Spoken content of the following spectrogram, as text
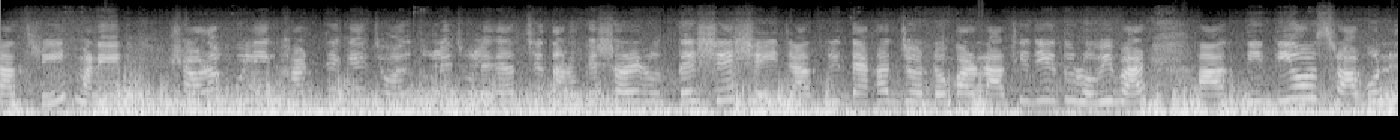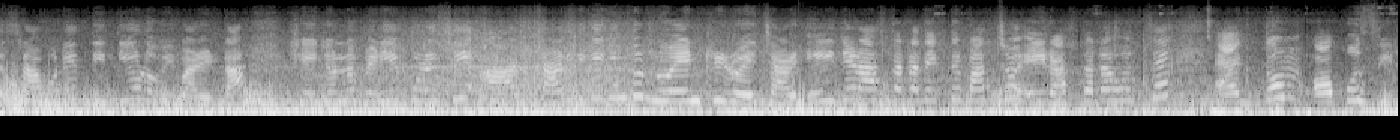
যাত্রী মানে শেওড়াফুলি ঘাট থেকে জল তুলে চলে যাচ্ছে তারকেশ্বরের উদ্দেশ্যে সেই যাত্রী দেখার জন্য। কারণ আজকে যেহেতু রবিবার, আর দ্বিতীয় শ্রাবণ, শ্রাবণের দ্বিতীয় রবিবার এটা, সেই জন্য বেরিয়ে পড়েছি। আর চারিদিকে কিন্তু নো এন্ট্রি রয়েছে। আর এই যে রাস্তাটা দেখতে পাচ্ছ, এই রাস্তাটা হচ্ছে একদম অপোজিট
